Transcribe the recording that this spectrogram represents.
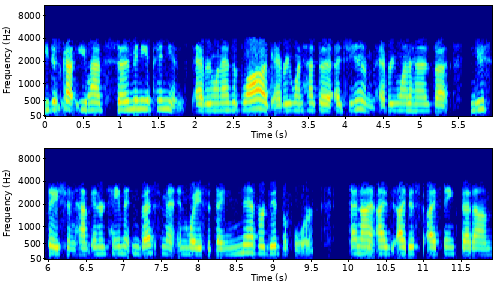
You just got you have so many opinions. Everyone has a blog. Everyone has a, a gym. Everyone has a news station. Have entertainment investment in ways that they never did before. And I I, I just I think that um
